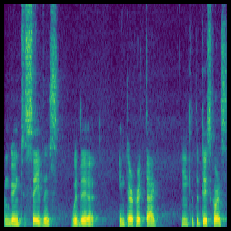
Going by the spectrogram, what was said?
I'm going to save this with the interpret tag into the discourse.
